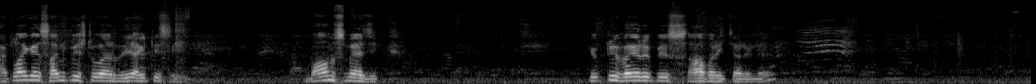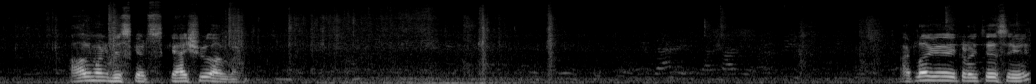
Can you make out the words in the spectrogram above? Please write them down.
అట్లాగే సన్ఫీస్ట్ వారిది ITC. Mom's magic. Fifty five rupees offer ఇచ్చారండి. Almond biscuits cashew almond. అట్లాగే ఇక్కడ వచ్చేసి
